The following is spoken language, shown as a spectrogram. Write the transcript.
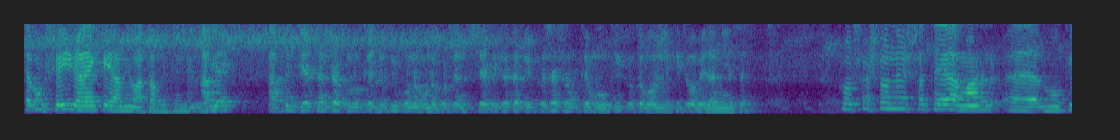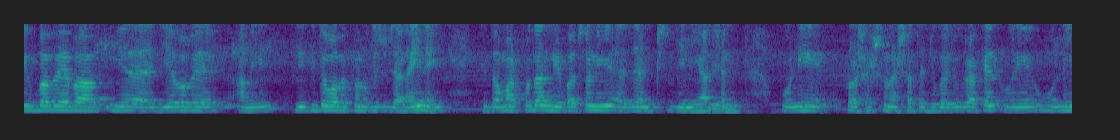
এবং সেই রায়কে আমি মাথা পেতে নেব। আপনি- আপনি যে সেন্টারগুলোকে ঝুঁকিপূর্ণ মনে করতেন সে বিষয়টা কি প্রশাসনকে মৌখিক অথবা লিখিতভাবে জানিয়েছেন? প্রশাসনের সাথে আমার মৌখিকভাবে বা ইয়ে, যেভাবে আমি লিখিতভাবে কোনো কিছু জানাই নেই কিন্তু আমার প্রধান নির্বাচনী এজেন্ট যিনি আছেন উনি প্রশাসনের সাথে যোগাযোগ রাখেন। উনি উনি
